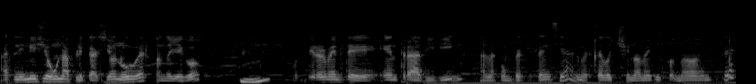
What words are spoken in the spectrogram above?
al inicio una aplicación Uber cuando llegó. Posteriormente entra Didi a la competencia, al mercado chino a México nuevamente.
